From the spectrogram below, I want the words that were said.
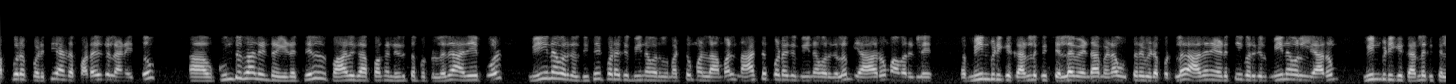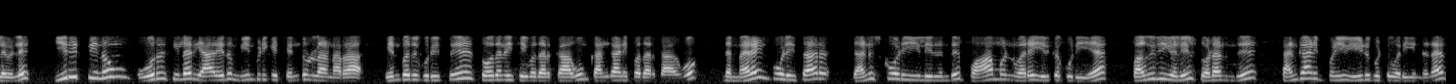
அப்புறப்படுத்தி அந்த படகுகள் அனைத்தும் குந்துகால் என்ற இடத்தில் பாதுகாப்பாக நிறுத்தப்பட்டுள்ளது. அதே போல் மீனவர்கள் திசைப்படகு மீனவர்கள் மட்டுமல்லாமல் நாட்டுப்படகு மீனவர்களும் யாரும் அவர்களை மீன்பிடிக்க கடலுக்கு செல்ல வேண்டாம் என உத்தரவிடப்பட்டுள்ளது. அதனை அடுத்து இவர்கள் மீனவர்கள் யாரும் மீன்பிடிக்க கடலுக்கு செல்லவில்லை. இருப்பினும் ஒரு சிலர் யாரேனும் மீன்பிடிக்க சென்றுள்ளனரா என்பது குறித்து சோதனை செய்வதற்காகவும் கண்காணிப்பதற்காகவும் இந்த மெரைன் போலீசார் தனுஷ்கோடியிலிருந்து பாமன் வரை இருக்கக்கூடிய பகுதிகளில் தொடர்ந்து கண்காணிப்பு பணியில் ஈடுபட்டு வருகின்றனர்.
